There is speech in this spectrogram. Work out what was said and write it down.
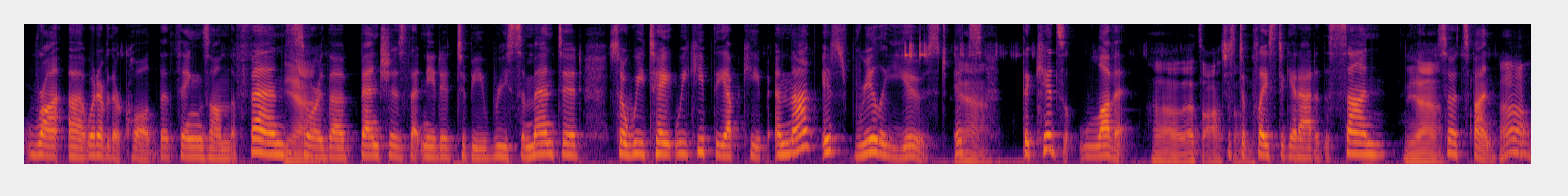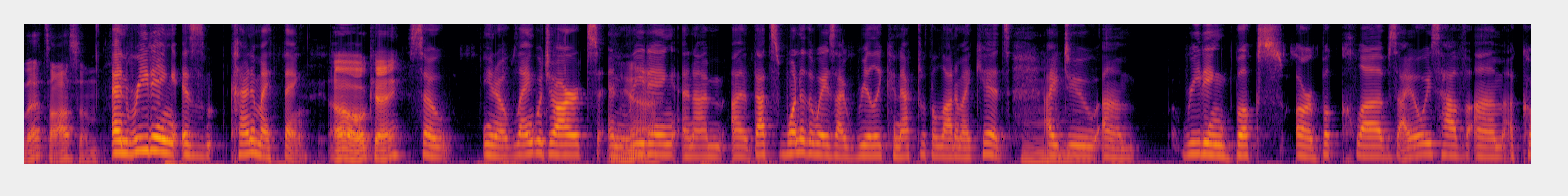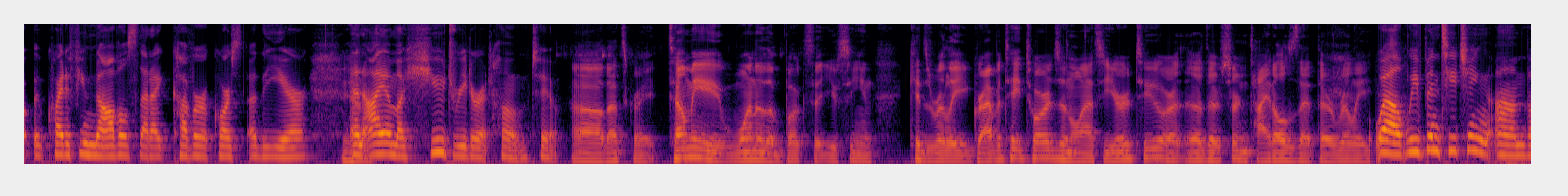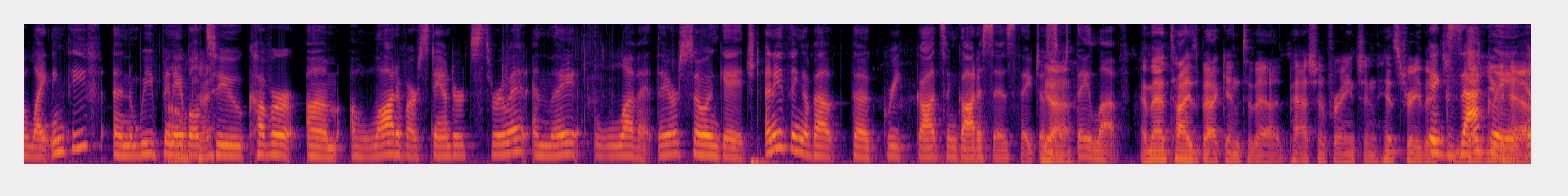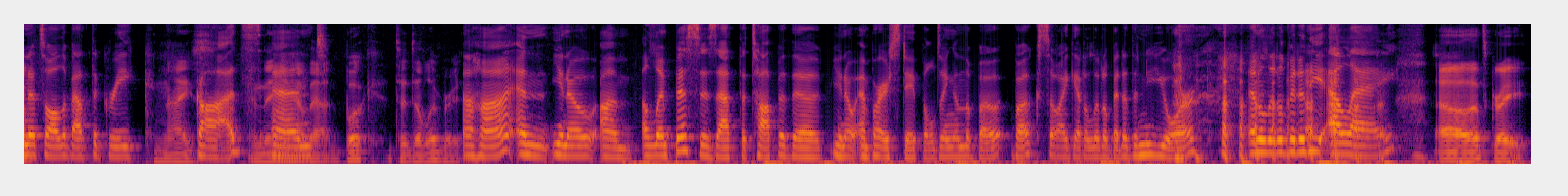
ru- Uh, whatever they're called, the things on the fence Yeah. or the benches that needed to be re-cemented. So we take we keep the upkeep, and that is really used. It's Yeah. the kids love it. Oh, that's awesome. Just a place to get out of the sun. yeah. So it's fun. oh, that's awesome. And reading is kind of my thing. Oh, okay. So you know, language arts and Yeah. reading, and I'm uh, that's one of the ways I really connect with a lot of my kids. I do. Um, Reading books or book clubs. I always have um, a, quite a few novels that I cover a course of the year, and I am a huge reader at home too. Oh, that's great. Tell me one of the books that you've seen kids really gravitate towards in the last year or two, or are there certain titles that they're really? Well, we've been teaching um, the Lightning Thief, and we've been Oh, able okay. to cover um, a lot of our standards through it, and they love it. They are so engaged. Anything about the Greek gods and goddesses, they just Yeah. they love. And that ties back into that passion for ancient history that that Exactly, have. and it's all about the Greek nice gods, and then and you have that book to deliver it. uh huh, and you know um, Olympus is at the top of the you know Empire State Building in the bo- book, so I get a little bit of the New York and a little bit of the L.A. Oh, that's great.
